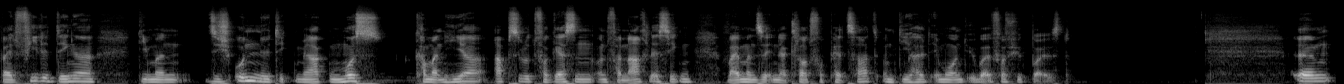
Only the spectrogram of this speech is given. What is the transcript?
weil viele Dinge, die man sich unnötig merken muss, kann man hier absolut vergessen und vernachlässigen, weil man sie in der Cloud for Pets hat und die halt immer und überall verfügbar ist. Ähm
